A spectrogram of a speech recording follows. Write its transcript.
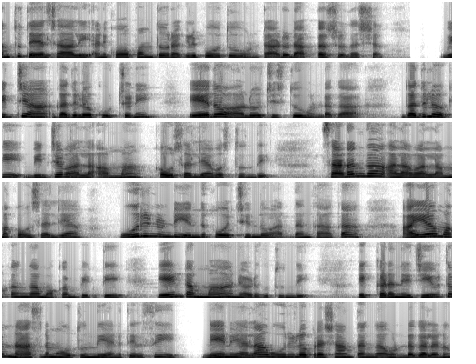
అంతు తేల్చాలి అని కోపంతో రగిలిపోతూ ఉంటాడు డాక్టర్ సుదర్శన్. విద్య గదిలో కూర్చొని ఏదో ఆలోచిస్తూ ఉండగా గదిలోకి విద్య వాళ్ళ అమ్మ కౌసల్య వస్తుంది. సడన్గా అలా వాళ్ళమ్మ కౌసల్య ఊరి నుండి ఎందుకు వచ్చిందో అర్థం కాక అయోమకంగా ముఖం పెట్టి ఏంటమ్మా? అని అడుగుతుంది. ఇక్కడ నీ జీవితం నాశనం అవుతుంది అని తెలిసి నేను ఎలా ఊరిలో ప్రశాంతంగా ఉండగలను?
